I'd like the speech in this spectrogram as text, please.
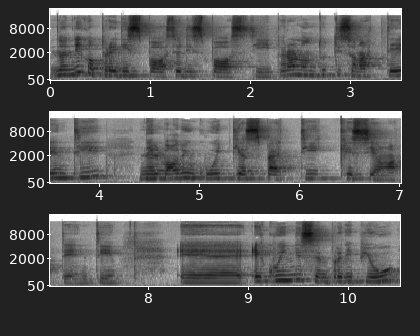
non dico predisposti o disposti, però non tutti sono attenti nel modo in cui ti aspetti che siano attenti. E, e quindi sempre di più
